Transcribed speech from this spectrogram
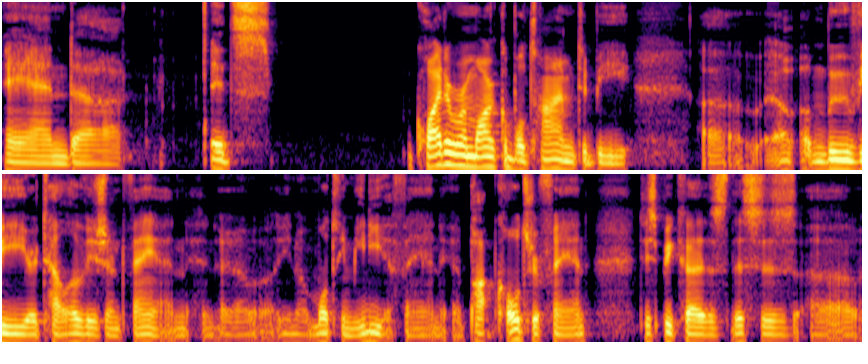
And uh, it's quite a remarkable time to be uh, a, movie or television fan and uh, you know multimedia fan, a pop culture fan, just because this is uh,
